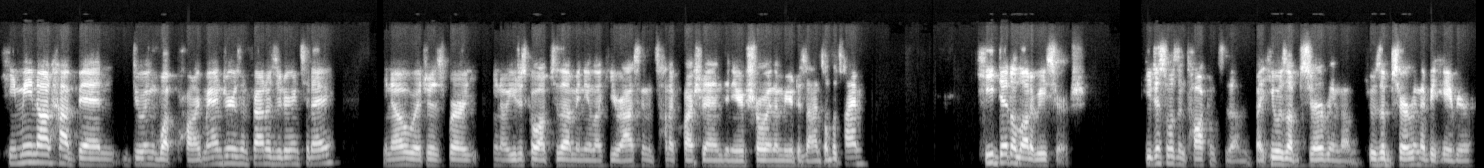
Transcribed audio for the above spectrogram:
he may not have been doing what product managers and founders are doing today, you know, which is where, you know, you just go up to them and you're like, you're asking a ton of questions and you're showing them your designs all the time. He did a lot of research. he just wasn't talking to them, but he was observing them. He was observing their behavior.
